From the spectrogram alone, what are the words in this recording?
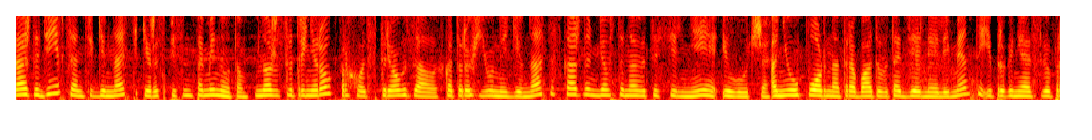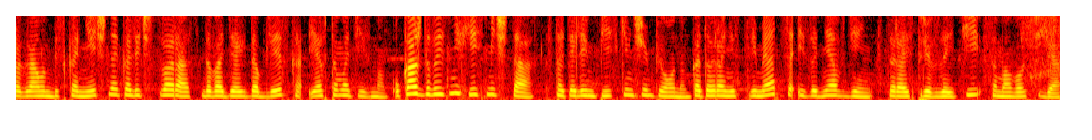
Каждый день в Центре гимнастики расписан по минутам. Множество тренировок проходит в трех залах, в которых юные гимнасты с каждым днем становятся сильнее и лучше. Они упорно отрабатывают отдельные элементы и прогоняют свою программу бесконечное количество раз, доводя их до блеска и автоматизма. У каждого из них есть мечта – стать олимпийским чемпионом, которой они стремятся изо дня в день, стараясь превзойти самого себя.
